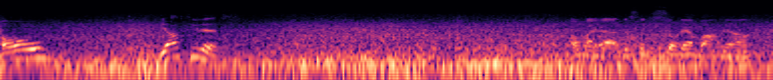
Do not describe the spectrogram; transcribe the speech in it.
Oh, y'all see this? Oh my god, this looks so damn bomb, y'all.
